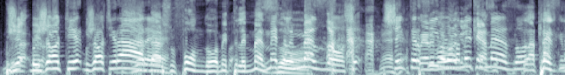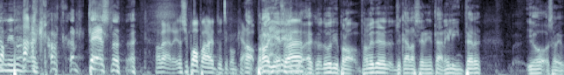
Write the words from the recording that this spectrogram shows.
bisogna, Bisogna- bisogna tir- bisogna bisogna tirare. andare sul fondo, metterla in mezzo. Metterla in mezzo. Se, se il terzino non la che mette in mezzo, La testa. in- testa. Vabbè, non si può parlare tutti con calma. No, però ieri, Cioè, ecco, ecco, devo dire, però, far vedere giocare la Serenità nell'Inter, io sarei,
